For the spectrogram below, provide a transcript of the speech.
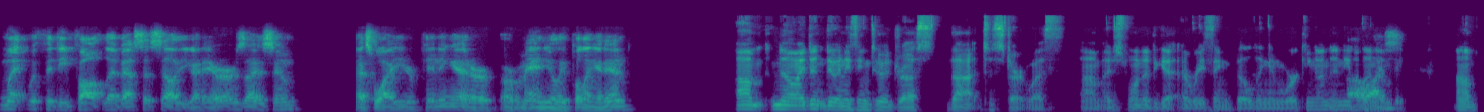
went with the default libSSL, you got errors, I assume? That's why you're pinning it or, or manually pulling it in? Um, no, I didn't do anything to address that to start with. Um, I just wanted to get everything building and working on Indy Oh, I see. Um,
